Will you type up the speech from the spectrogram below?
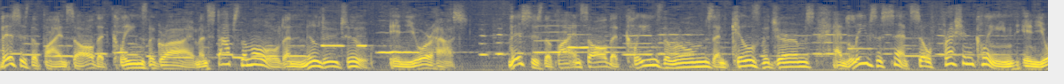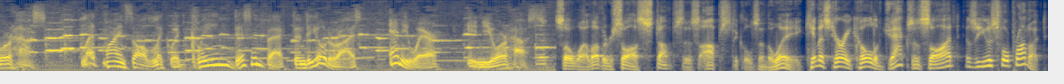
This is the pine sol that cleans the grime and stops the mold and mildew too in your house. This is the pine sol that cleans the rooms and kills the germs and leaves a scent so fresh and clean in your house. Let Pine Sol liquid clean, disinfect, and deodorize anywhere in your house. So while others saw stumps as obstacles in the way, chemist Harry Cole of Jackson saw it as a useful product.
